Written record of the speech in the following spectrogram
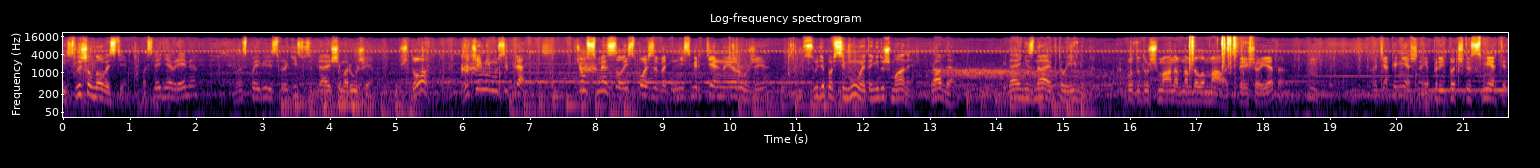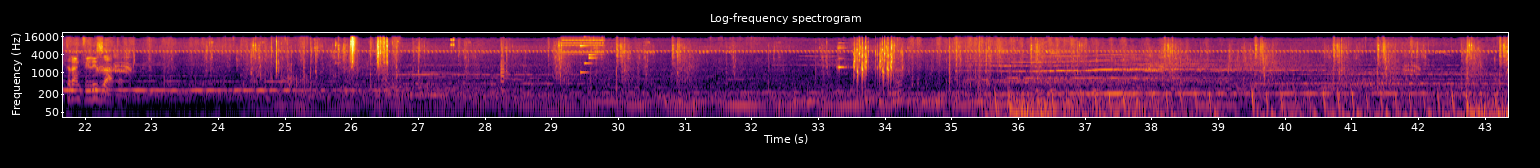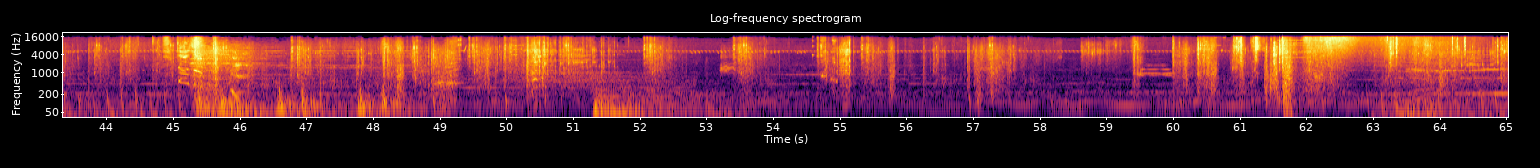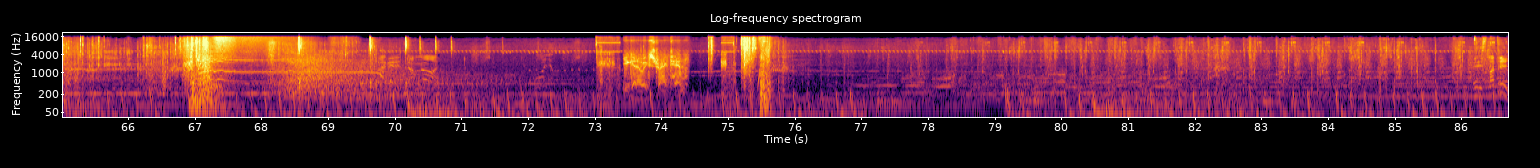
Эй, слышал новости? В последнее время у нас появились враги с усыпляющим оружием. Что? Зачем ему усыплять нас? В чем смысл использовать несмертельное оружие? Судя по всему, это не душманы, правда? Когда я не знаю, кто именно. Как будто душманов нам было мало, теперь еще и это? Хм. Хотя, конечно, я предпочту смерти транквилизатор. Эй, смотри!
